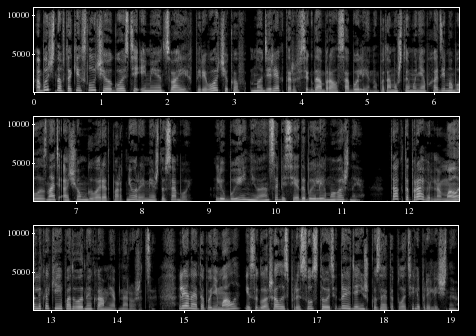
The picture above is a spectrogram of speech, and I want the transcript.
Обычно в таких случаях гости имеют своих переводчиков, но директор всегда брал с собой Лену, потому что ему необходимо было знать, о чем говорят партнеры между собой. Любые нюансы беседы были ему важны. Так-то правильно, мало ли какие подводные камни обнаружатся. Лена это понимала и соглашалась присутствовать, да и денежку за это платили приличную.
